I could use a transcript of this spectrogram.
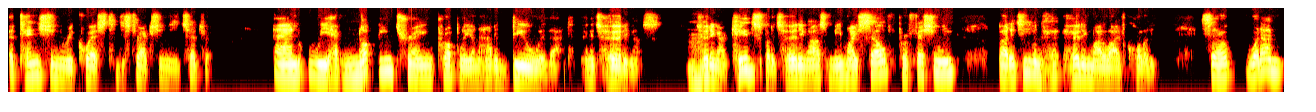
attention requests, distractions, etc. And we have not been trained properly on how to deal with that, and it's hurting us. Mm-hmm. It's hurting our kids, but it's hurting us, me myself professionally, but it's even hurting my life quality. So what I'm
